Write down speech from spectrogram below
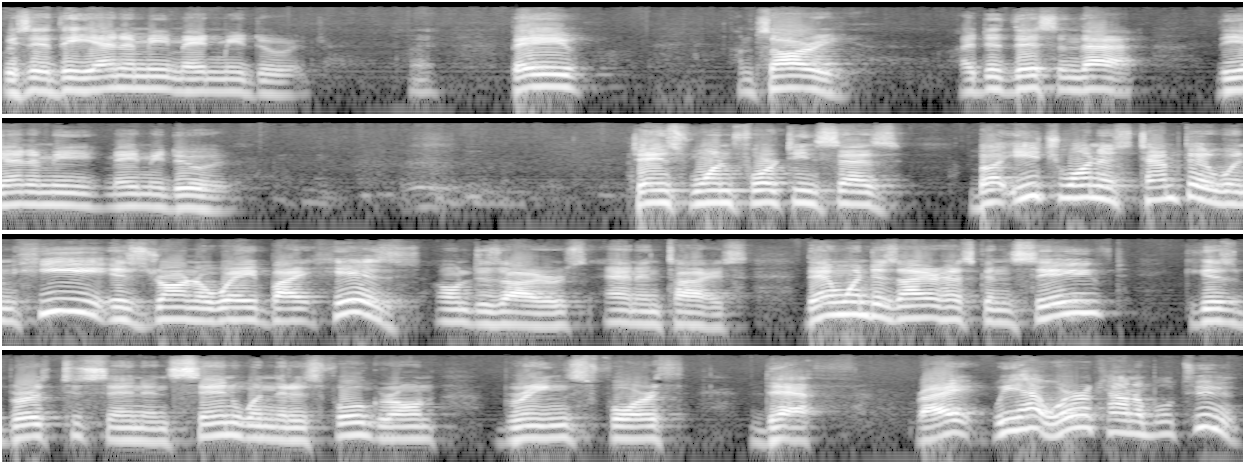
We say, the enemy made me do it. Right? Babe, I'm sorry. I did this and that. The enemy made me do it. James 1:14 says, "But each one is tempted when he is drawn away by his own desires and enticed. Then when desire has conceived, gives birth to sin, and sin, when it is full grown, brings forth death. Right? We have, we're accountable too.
